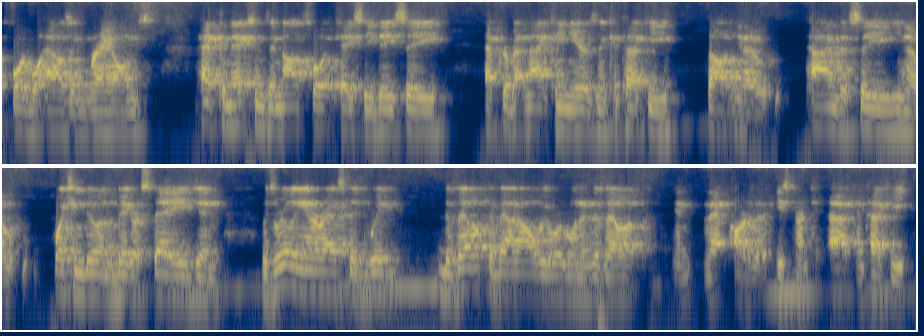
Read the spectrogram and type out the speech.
affordable housing realms. Had connections in Knoxville at KCDC. After about 19 years in Kentucky, thought you know time to see you know what you can do on the bigger stage, and was really interested. We developed about all we were going to develop in that part of the eastern uh, Kentucky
